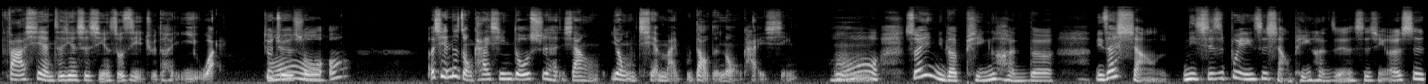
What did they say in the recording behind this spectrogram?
发现这件事情的时候，自己觉得很意外，就觉得说哦而且那种开心都是很像用钱买不到的那种开心。哦，所以你的平衡的，你在想，你其实不一定是想平衡这件事情，而是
